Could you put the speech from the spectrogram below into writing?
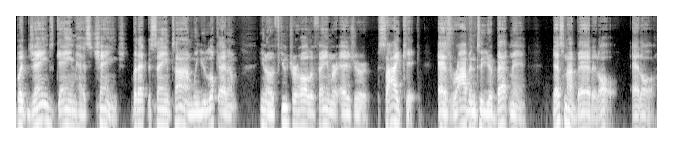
But James' game has changed. But at the same time, when you look at him, you know, a future Hall of Famer as your sidekick, as Robin to your Batman, that's not bad at all. At all.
